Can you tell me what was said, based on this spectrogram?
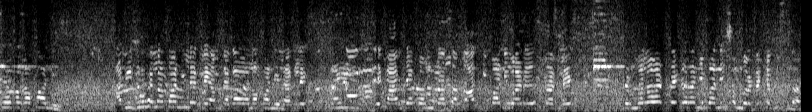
हे बघा पाणी. आणि घराला पाणी लागले आमच्या गावाला पाणी लागले. काही एक अर्ध्या पाऊन तासात आधी पाणी वाढत लागले. तर मला वाटतंय घराने पाणी शंभर टक्के घुसणार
